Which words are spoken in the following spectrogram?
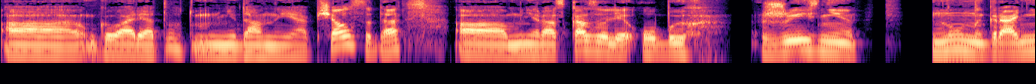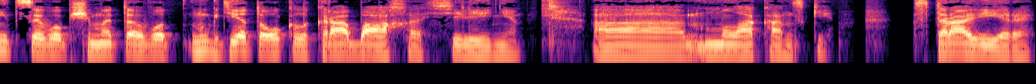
а, говорят, вот недавно я общался, да, а, мне рассказывали об их жизни ну, на границе, в общем, это вот, ну, где-то около Карабаха селение а, Малаканские, староверы.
